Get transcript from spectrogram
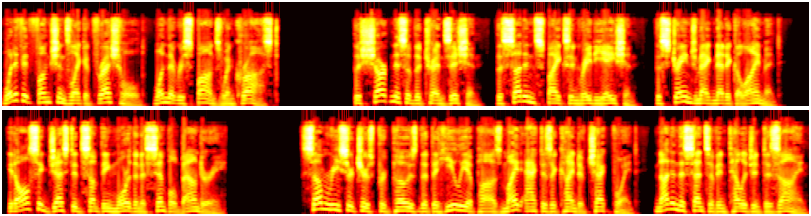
What if it functions like a threshold, one that responds when crossed? The sharpness of the transition, the sudden spikes in radiation, the strange magnetic alignment, it all suggested something more than a simple boundary. Some researchers proposed that the heliopause might act as a kind of checkpoint, not in the sense of intelligent design,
